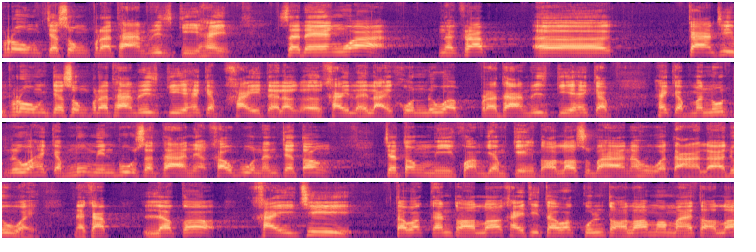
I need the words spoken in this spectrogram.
พระองค์จะทรงประทานริสกีให้ แสดงว่านะครับเอ่อ การที่พระองค์จะทรงประทานริสกีให้กับใคร แต่ละเออใครหลาย ๆ คนหรือว่าประทานริสกีให้กับให้กับมนุษย์ หรือว่าให้กับมุมินผู้ศรัทธาเนี่ยเขาผู้นั้นจะต้องจะต้องมีความยำเกรงต่อลอสุบฮานะฮูวตาลาด้วยนะครับ แล้วก็ใครที่ตะวักกันต่อลลอใครที่ตะวักกุลต่อลลอมอบหมายต่อลลอ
